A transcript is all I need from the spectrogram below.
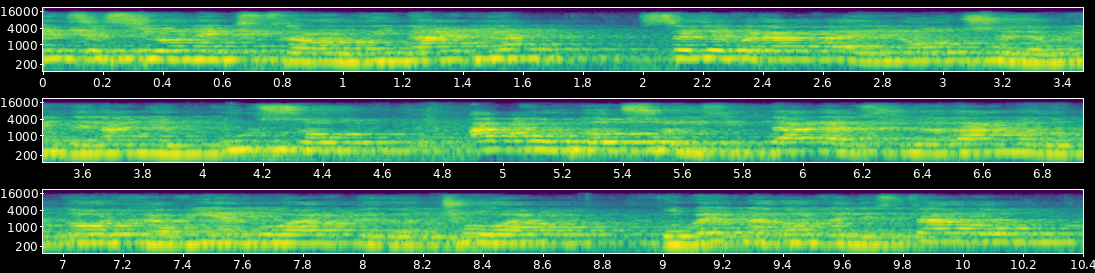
en sesión extraordinaria celebrada el 11 de abril del año en curso, acordó solicitar al ciudadano doctor Javier Duarte de Ochoa, gobernador del Estado,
